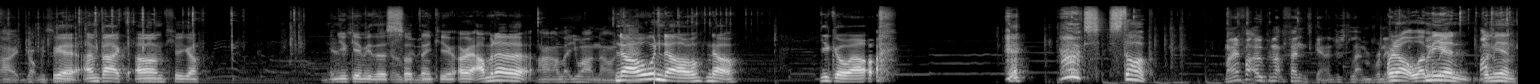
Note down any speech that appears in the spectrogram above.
Alright, drop me some. Okay, I'm back. Um, here you go. And you gave me this, so it. thank you. Alright, I'm gonna... I'll let you out now. okay? No, no, no. You go out. Stop. Mind if I open that fence again and just let him run Wait, no, let Wait, me wait, in. Let me in.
